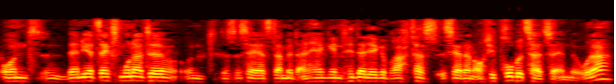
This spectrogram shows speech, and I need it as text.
Und wenn du jetzt sechs Monate, und das ist ja jetzt damit einhergehend hinter dir gebracht hast, ist ja dann auch die Probezeit zu Ende, oder?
